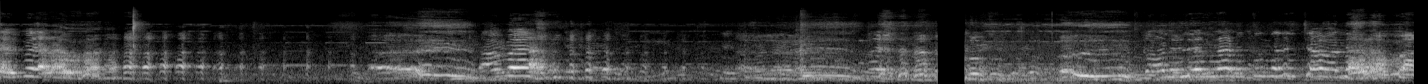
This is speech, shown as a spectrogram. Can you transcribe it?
చనిపోయారమ్మా. కాలేజీ ఎల్లాడుతుందని ఇచ్చామన్నారమ్మా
